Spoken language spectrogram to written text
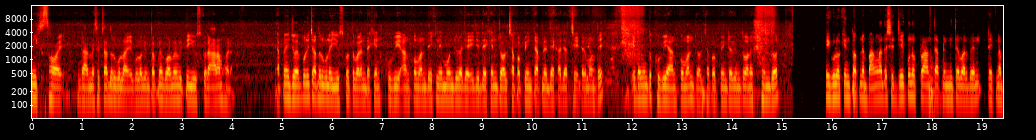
মিক্স হয়, গার্মেন্টসের চাদরগুলো, এগুলো কিন্তু আপনার গরমের ভিতরে ইউজ করে আরাম হয় না। আপনি জয়পুরি চাদরগুলো ইউজ করতে পারেন, দেখেন খুবই আনকমন দেখলে মন জুড়া যায়। এই যে দেখেন জলছাপা প্রিন্টটা আপনি দেখা যাচ্ছে এটার মধ্যে, এটা কিন্তু খুবই আনকমন জলছাপা প্রিন্টটা কিন্তু অনেক সুন্দর। এগুলো কিন্তু আপনি বাংলাদেশের যে কোনো প্রান্তে আপনি নিতে পারবেন। টেকনাফ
